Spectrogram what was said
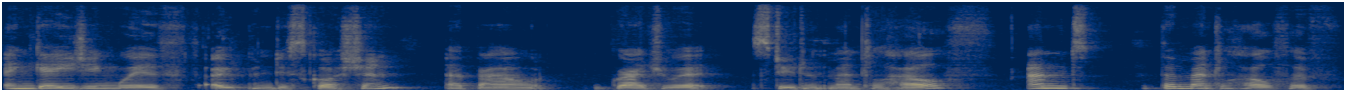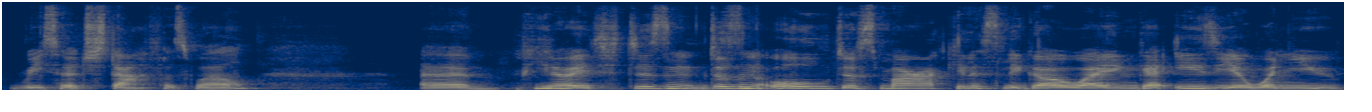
engaging with open discussion about graduate student mental health and the mental health of research staff as well. Um, you know, it doesn't doesn't all just miraculously go away and get easier when you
